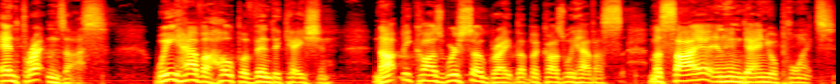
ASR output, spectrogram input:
and threatens us. We have a hope of vindication, not because we're so great, but because we have a Messiah in whom Daniel points,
